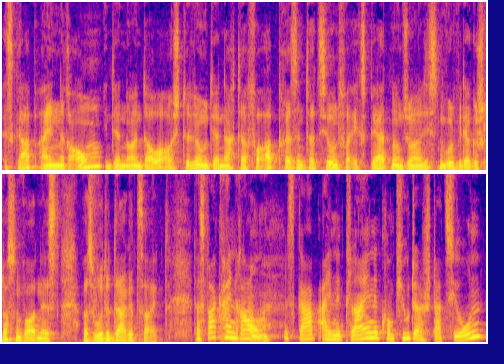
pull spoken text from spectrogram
Es gab einen Raum in der neuen Dauerausstellung, der nach der Vorabpräsentation vor Experten und Journalisten wohl wieder geschlossen worden ist. Was wurde da gezeigt? Das war kein Raum. Es gab eine kleine Computerstation,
